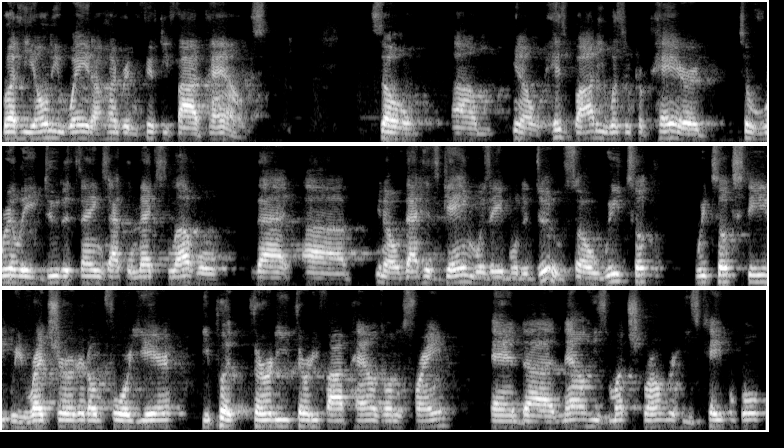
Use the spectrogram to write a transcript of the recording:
but he only weighed 155 pounds. So, um, you know, his body wasn't prepared to really do the things at the next level that, uh, you know, that his game was able to do. So we took, we took Steve, we redshirted him for a year. He put 30, 35 pounds on his frame and uh, now he's much stronger. He's capable.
